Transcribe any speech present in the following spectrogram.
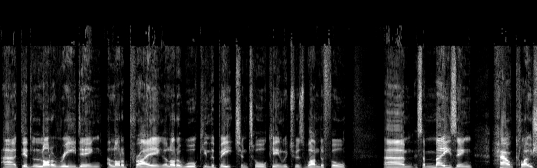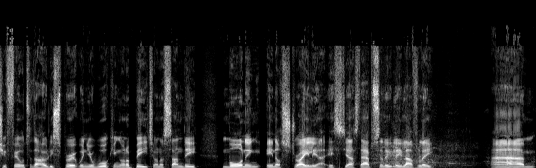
uh, did a lot of reading, a lot of praying, a lot of walking the beach and talking, which was wonderful. Um, it's amazing how close you feel to the Holy Spirit when you're walking on a beach on a Sunday morning in Australia. It's just absolutely lovely. Um,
